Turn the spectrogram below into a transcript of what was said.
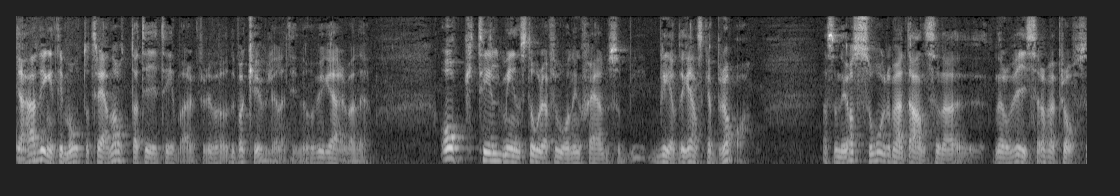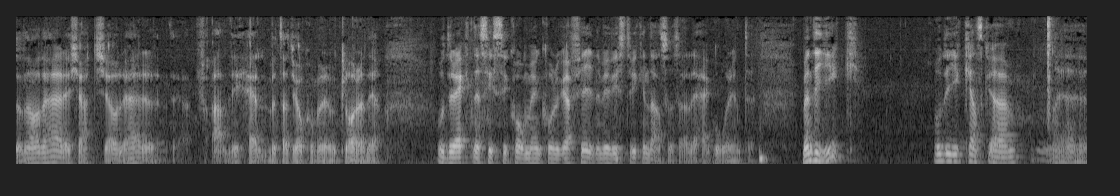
Jag hade inget emot att träna 8-10 timmar, för det var, det var kul hela tiden och vi garvade. Och till min stora förvåning själv så blev det ganska bra. Alltså när jag såg de här danserna, när de visade de här proffsen, ja det här är cha-cha och det här är... Fan i helvete att jag kommer att klara det. Och direkt när Sissi kom med en koreografi, när vi visste vilken dans, så sa jag, det här går inte. Men det gick. Och det gick ganska eh,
